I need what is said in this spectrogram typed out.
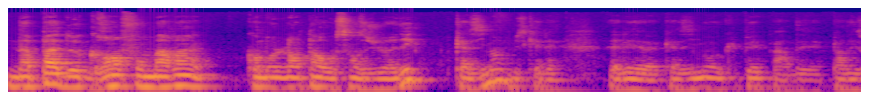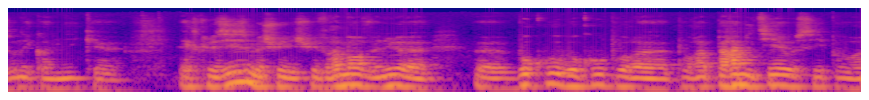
n'a pas de grands fonds marins comme on l'entend au sens juridique, quasiment, puisqu'elle est, elle est euh, quasiment occupée par des, par des zones économiques euh, exclusives. Mais je suis, je suis vraiment venu euh, beaucoup, beaucoup pour, pour, par amitié aussi, pour,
